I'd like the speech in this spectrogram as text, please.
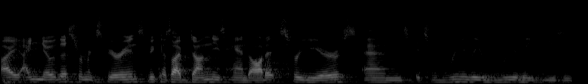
I, I, know this from experience because I've done these hand audits for years and it's really, really easy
